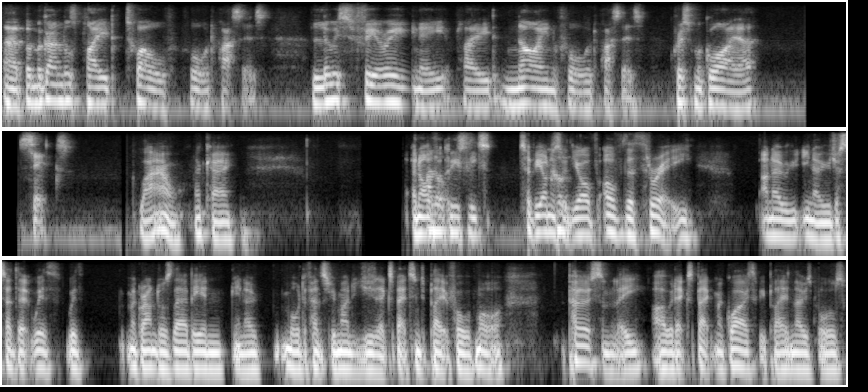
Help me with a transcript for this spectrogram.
Uh, but McGrandles played twelve forward passes. Lewis Fiorini played nine forward passes. Chris Maguire six. wow, okay. And, And obviously, to be honest with you, of of the three, I know you know you just said that with with McGrandles there being you know more defensively minded, you'd expect him to play it forward more. Personally, I would expect Maguire to be playing those balls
